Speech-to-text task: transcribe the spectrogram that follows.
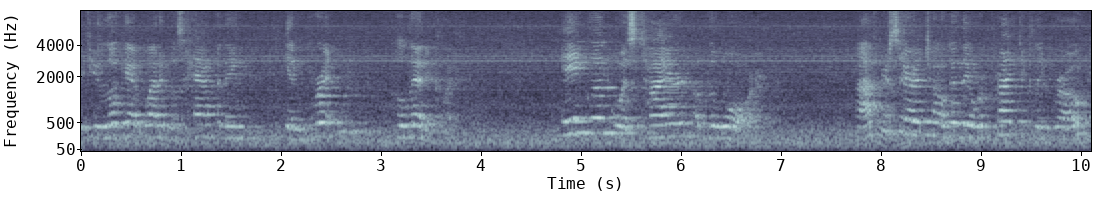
if you look at what it was happening in Britain politically. England was tired of the war. After Saratoga, they were practically broke.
